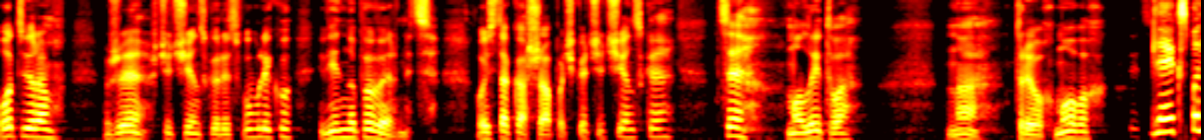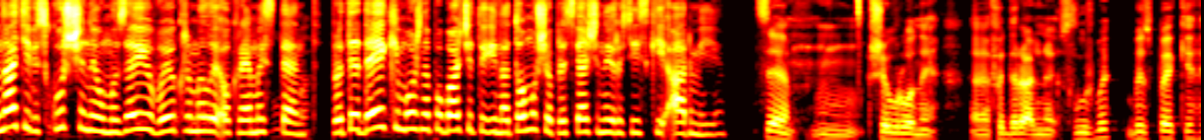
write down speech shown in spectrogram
отвірам, вже в Чеченську Республіку він не повернеться. Ось така шапочка чеченська. Це молитва на трьох мовах. Для експонатів із Курщини у музеї виокремили окремий стенд. Проте деякі можна побачити і на тому, що присвячений російській армії. Це шеврони е, Федеральної служби безпеки.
